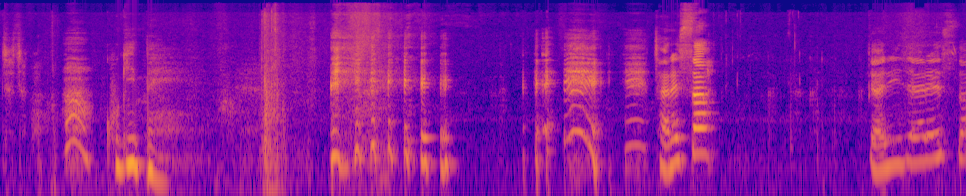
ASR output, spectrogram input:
찾아봐. 헉, 거기 있네. 잘했어. 별이 잘했어.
